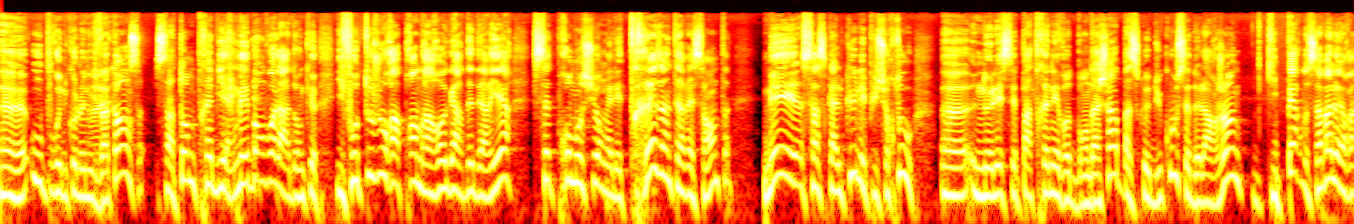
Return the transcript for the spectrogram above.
euh, ou pour une colonie de vacances, ça tombe très bien. Mais bon, voilà. Donc, il faut toujours apprendre à regarder derrière. Cette promotion, elle est très intéressante. Mais ça se calcule et puis surtout, euh, ne laissez pas traîner votre bon d'achat parce que du coup, c'est de l'argent qui perd de sa valeur.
